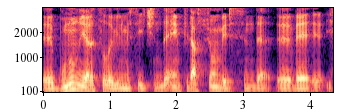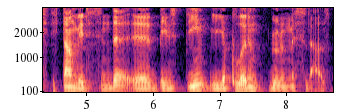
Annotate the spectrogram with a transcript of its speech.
E, bunun yaratılabilmesi için de enflasyon verisinde e, ve istihdam verisinde belirttiğim yapıların görülmesi lazım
